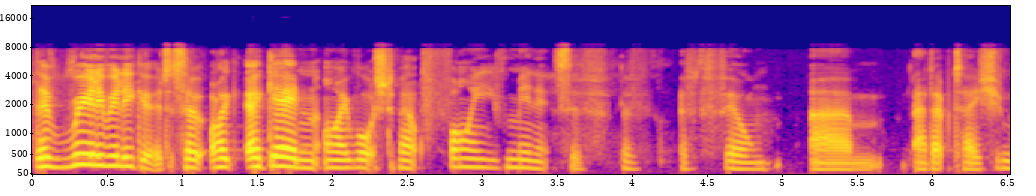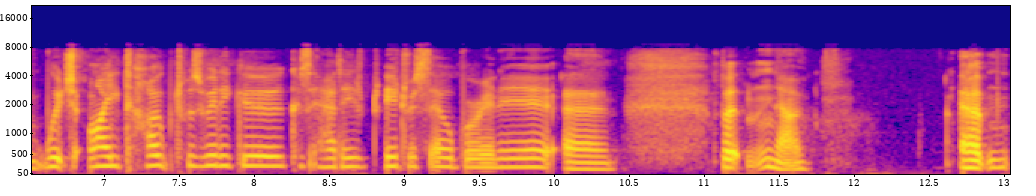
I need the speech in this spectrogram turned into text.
They're really, really good. So I again, I watched about five minutes of of, of the film um, adaptation, which I hoped was really good because it had Id- Idris Elba in it. Um, but no, um,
